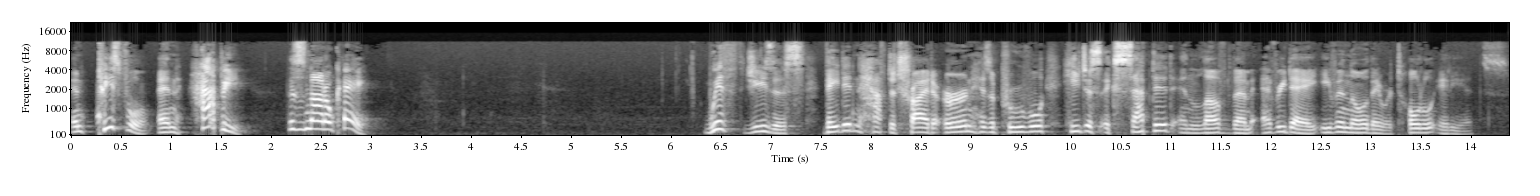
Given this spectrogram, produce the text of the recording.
and peaceful and happy? This is not okay. With Jesus, they didn't have to try to earn his approval. He just accepted and loved them every day, even though they were total idiots.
